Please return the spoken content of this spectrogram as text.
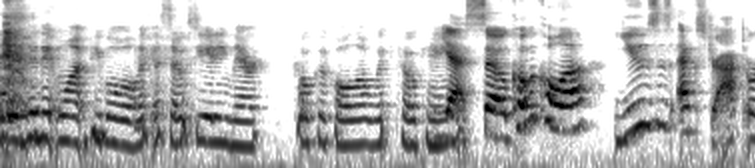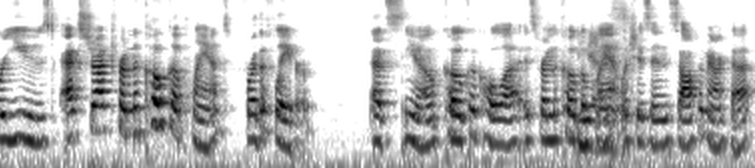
they didn't want people like associating their Coca Cola with cocaine. Yes, so Coca Cola uses extract or used extract from the coca plant for the flavor. That's, you know, Coca Cola is from the coca Yes. plant, which is in South America.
